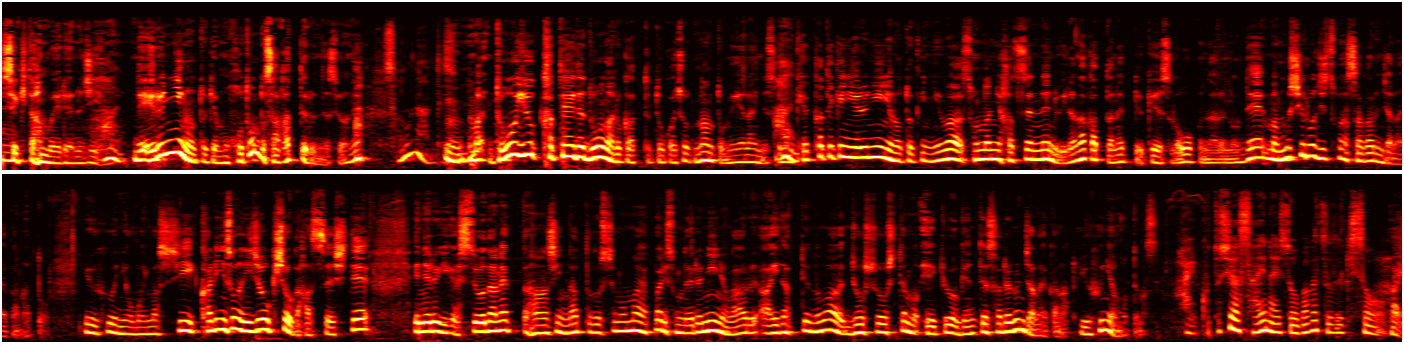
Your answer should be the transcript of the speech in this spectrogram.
石炭も LNG も。はい、で、LNG の時はもうほとんど下がってるんですよね。そうなんですね。うん、まあ、どういう過程でどうなるかってところはちょっと何とも言えないんですけど、はい、結果的にエルニーニョの時にはそんなに発電燃料いらなかったねっていうケースが多くなるので、まあ、むしろ実は下がるんじゃないかなというふうに思いますし、仮にその異常気象が発生してエネルギーが必要だねって話になったとしても、まあ、やっぱりそのエルニーニョがある間っていうのは上昇しても影響は限定されるんじゃないかなというふうには思ってます。はい。今年は冴えない相場が続きそう。はい。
